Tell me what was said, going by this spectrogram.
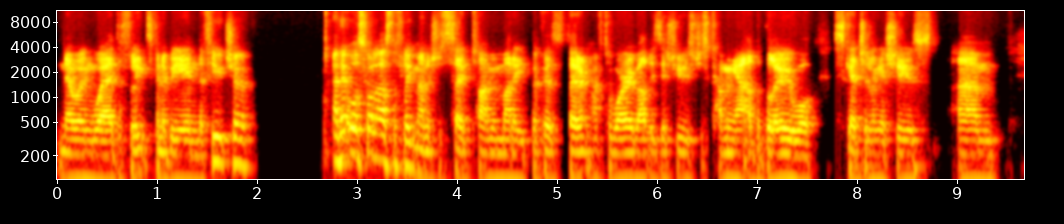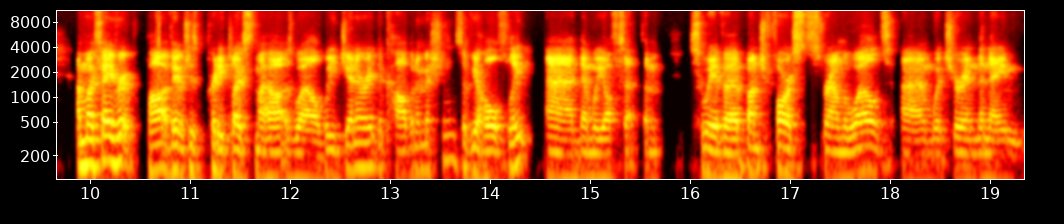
knowing where the fleet's going to be in the future. And it also allows the fleet manager to save time and money because they don't have to worry about these issues just coming out of the blue or scheduling issues. Um, and my favorite part of it, which is pretty close to my heart as well, we generate the carbon emissions of your whole fleet and then we offset them. So we have a bunch of forests around the world, um, which are in the name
